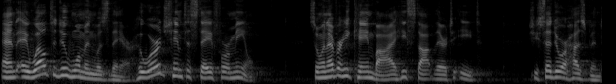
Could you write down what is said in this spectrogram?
and a well to do woman was there who urged him to stay for a meal. So whenever he came by, he stopped there to eat. She said to her husband,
